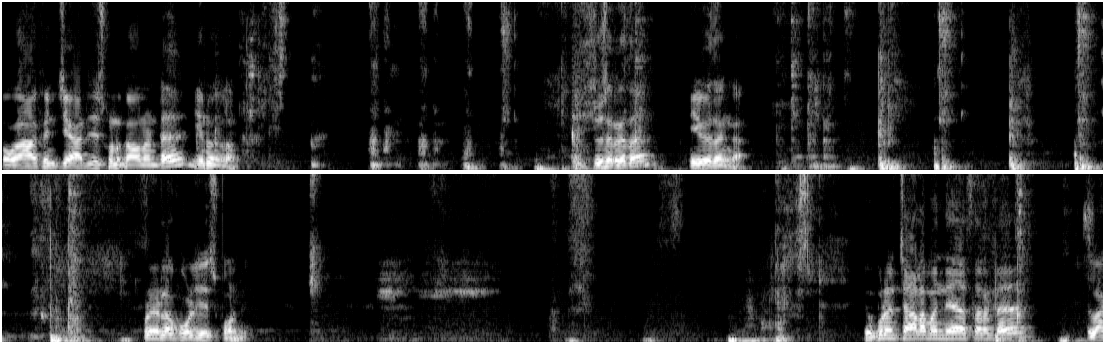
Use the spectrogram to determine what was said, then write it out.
ఒక హాఫ్ ఇంచ్ యాడ్ చేసుకుని కావాలంటే ఎనిమిది వందలు చూసారు కదా? ఈ విధంగా. ఇప్పుడు ఇలా ఫోల్డ్ చేసుకోండి. ఇప్పుడు చాలామంది ఏం చేస్తారంటే ఇలా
